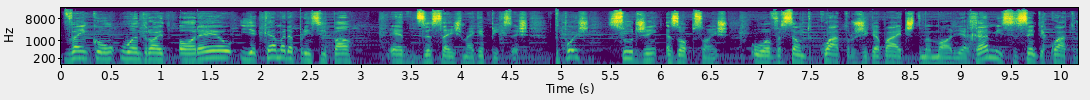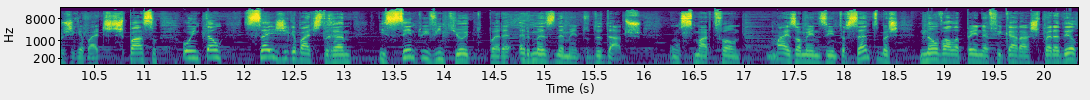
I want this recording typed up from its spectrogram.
vem com o Android Oreo e a câmara principal é de 16 megapixels. Depois surgem as opções, ou a versão de 4 GB de memória RAM e 64 GB de espaço, ou então 6 GB de RAM e 128 para armazenamento de dados. Um smartphone mais ou menos interessante, mas não vale a pena ficar à espera dele,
